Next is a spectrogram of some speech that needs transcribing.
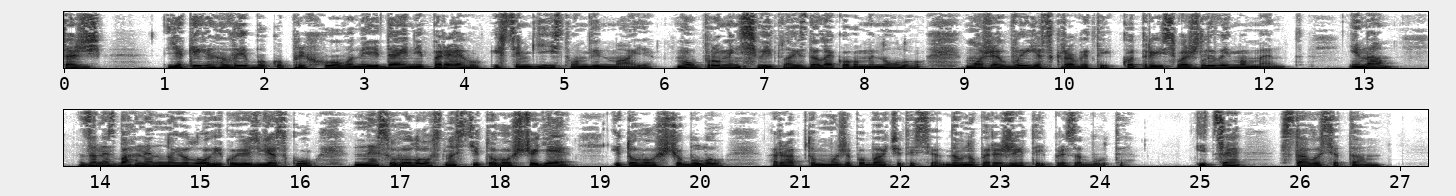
все ж який глибоко прихований ідейний перегук із цим дійством він має, мов промінь світла із далекого минулого може вияскравити котрийсь важливий момент, і нам, за незбагненною логікою зв'язку несуголосності того, що є, і того, що було, раптом може побачитися давно пережите й призабуте. І це сталося там.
